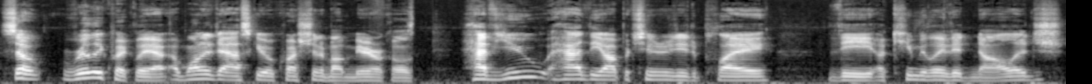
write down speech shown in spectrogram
So, really quickly, I I wanted to ask you a question about miracles. Have you had the opportunity to play the accumulated knowledge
